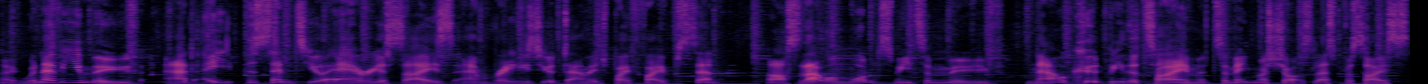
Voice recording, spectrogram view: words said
Right, whenever you move, add 8% to your area size and raise your damage by 5%. Oh, ah, so that one wants me to move. Now could be the time to make my shots less precise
